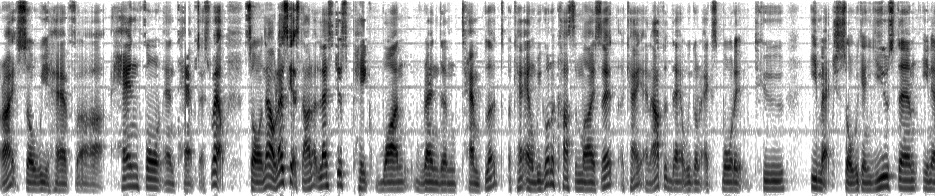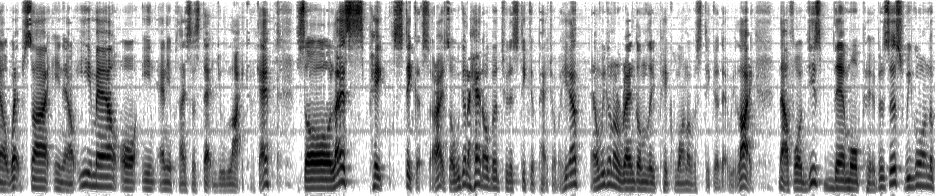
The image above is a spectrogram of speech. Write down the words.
all right so we have uh, handphone and tabs as well. So now let's get started. Let's just pick one random template okay? And we're going to customize it okay? And after that we're going to export it to image. So we can use them in our website in our email or in any places that you like okay? So let's pick stickers all right so we're going to head over to the sticker patch over here and we're going to randomly pick one of the sticker that we like. Now for this demo purposes we're to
